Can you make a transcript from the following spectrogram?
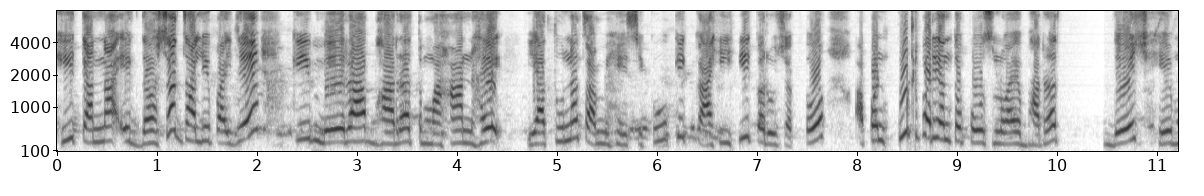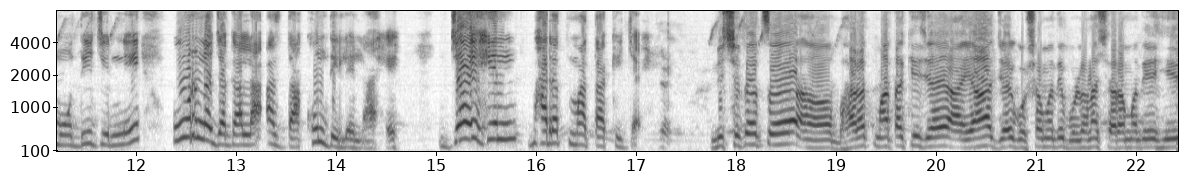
ही त्यांना एक दहशत झाली पाहिजे की मेरा भारत महान है. यातूनच आम्ही हे शिकू की काहीही करू शकतो. आपण कुठपर्यंत पोहोचलो आहे? भारत देश हे मोदीजींनी पूर्ण जगाला आज दाखवून दिलेलं आहे. जय हिंद भारत माता की जय. निश्चितच भारत माता की जय या जय घोषामध्ये बुलढाणा शहरामध्ये ही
